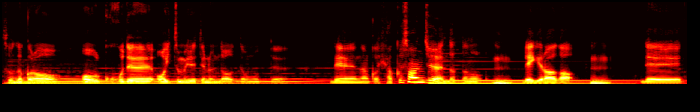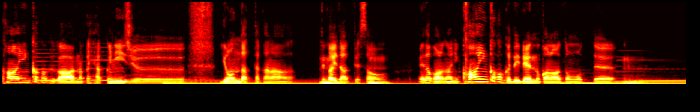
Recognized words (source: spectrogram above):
そうだからあここであいつも入れてるんだって思って。でなんか130円だったの。うん。レギュラーが。うん。で会員価格がなんか124だったかなって書いてあってさ、うん。えだから何会員価格で入れんのかなと思って。うん。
